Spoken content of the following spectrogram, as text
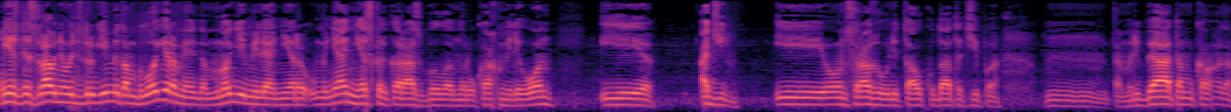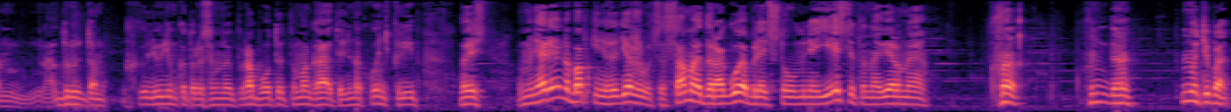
если сравнивать с другими там блогерами, там многие миллионеры, у меня несколько раз было на руках миллион и один. И он сразу улетал куда-то, типа, там, ребятам, там, там, людям, которые со мной работают, помогают, или на какой-нибудь клип. То есть у меня реально бабки не задерживаются. Самое дорогое, блядь, что у меня есть, это, наверное, ха, да, ну, типа,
